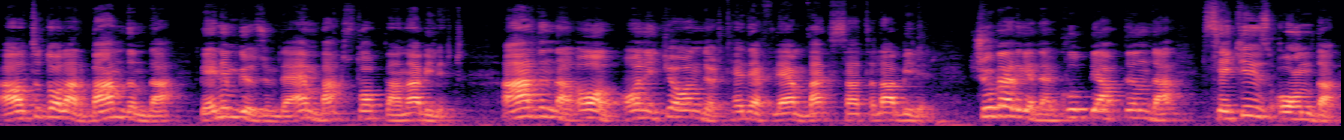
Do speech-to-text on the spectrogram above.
6 dolar bandında benim gözümde en box toplanabilir. Ardından 10, 12, 14 hedefli en box satılabilir. Şu bölgeden kulp yaptığında 8-10'da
